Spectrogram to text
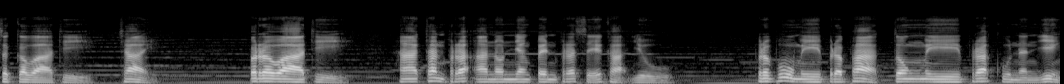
สกวาที ใช่ ปรวาที หากท่านพระอานนท์ยังเป็นพระเสขะอยู่ พระผู้มีพระภาคทรงมีพระคุณอันยิ่ง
